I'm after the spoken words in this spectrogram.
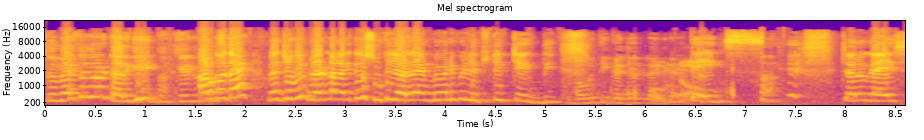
तो मैं तो थोड़ा डर गई आपको पता है मैं जो भी ब्लड लगाई थी वो सूखे जा रहा है में मैंने फिर लिपस्टिक चेक दी बहुत ही गजब लग रहा है। थैंक्स चलो guys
